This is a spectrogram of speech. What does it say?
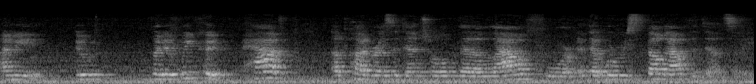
I mean, it would, but if we could have a PUD residential that allowed for, and that where we spelled out the density,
